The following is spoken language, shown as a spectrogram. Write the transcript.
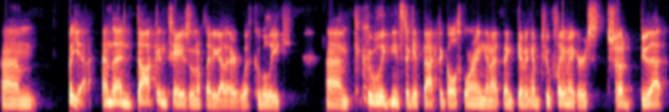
Um, but yeah, and then Dach and Toews are going to play together with Kubalik. Um, Kubalik needs to get back to goal scoring, and I think giving him two playmakers should do that.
